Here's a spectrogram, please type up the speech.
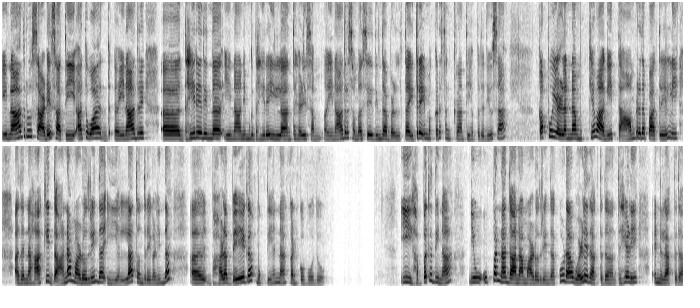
ಏನಾದರೂ ಸಾಡೆ ಸಾತಿ ಅಥವಾ ಏನಾದರೆ ಧೈರ್ಯದಿಂದ ಏನಾ ನಿಮ್ಗೆ ಧೈರ್ಯ ಇಲ್ಲ ಅಂತ ಹೇಳಿ ಸಮ್, ಏನಾದರೂ ಸಮಸ್ಯೆಯಿಂದ ಬಳಲ್ತಾ ಇದ್ದರೆ ಮಕರ ಸಂಕ್ರಾಂತಿ ಹಬ್ಬದ ದಿವಸ ಕಪ್ಪು ಎಳ್ಳನ್ನು ಮುಖ್ಯವಾಗಿ ತಾಮ್ರದ ಪಾತ್ರೆಯಲ್ಲಿ ಅದನ್ನು ಹಾಕಿ ದಾನ ಮಾಡೋದ್ರಿಂದ ಈ ಎಲ್ಲ ತೊಂದರೆಗಳಿಂದ ಬಹಳ ಬೇಗ ಮುಕ್ತಿಯನ್ನು ಕಂಡ್ಕೋಬೋದು. ಈ ಹಬ್ಬದ ದಿನ ನೀವು ಉಪ್ಪನ್ನು ದಾನ ಮಾಡೋದ್ರಿಂದ ಕೂಡ ಒಳ್ಳೆಯದಾಗ್ತದೆ ಅಂತ ಹೇಳಿ ಎನ್ನಲಾಗ್ತದೆ.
